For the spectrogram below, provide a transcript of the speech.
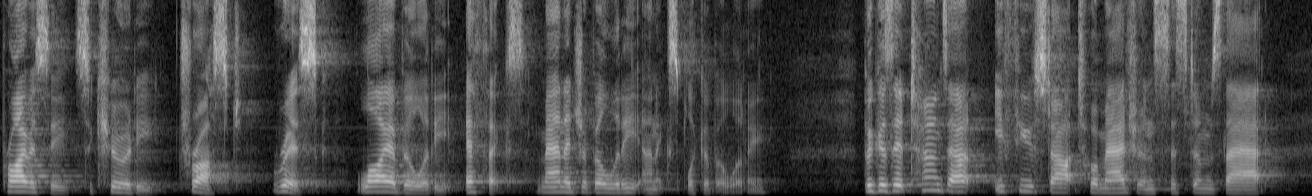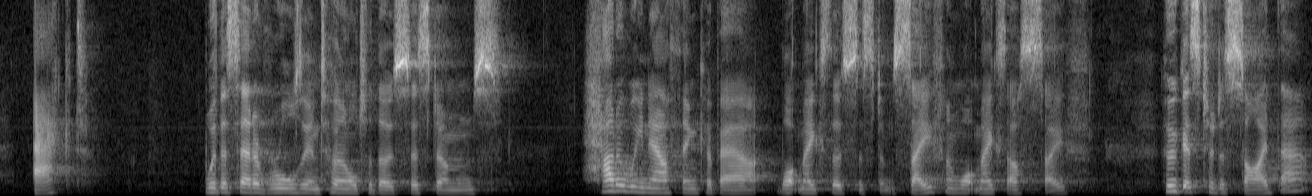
privacy, security, trust, risk, liability, ethics, manageability, and explicability. Because it turns out if you start to imagine systems that act with a set of rules internal to those systems, how do we now think about what makes those systems safe and what makes us safe? Who gets to decide that?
